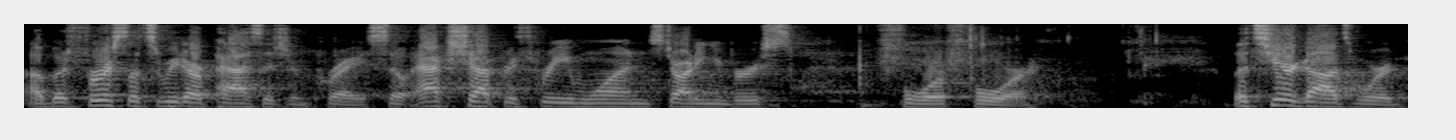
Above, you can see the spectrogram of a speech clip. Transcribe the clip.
Uh, but first, let's read our passage and pray. So, Acts chapter 3, 1, starting in verse 4 4. Let's hear God's word.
